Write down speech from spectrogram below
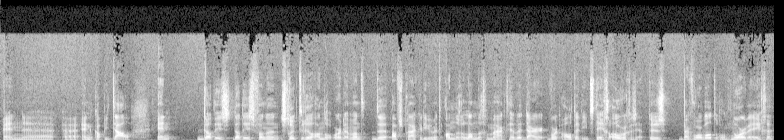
en, en kapitaal. En dat is, dat is van een structureel andere orde. Want de afspraken die we met andere landen gemaakt hebben, daar wordt altijd iets tegenover gezet. Dus bijvoorbeeld rond Noorwegen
